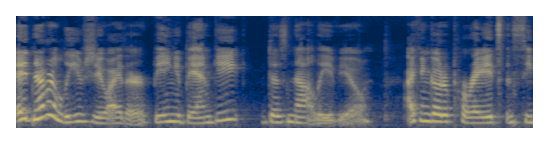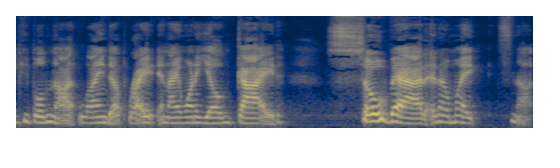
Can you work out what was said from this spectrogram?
It never leaves you either. Being a band geek does not leave you. I can go to parades and see people not lined up right and I want to yell guide so bad. And I'm like, it's not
